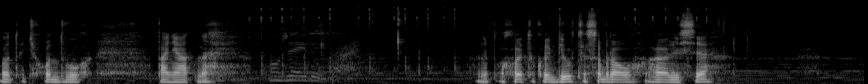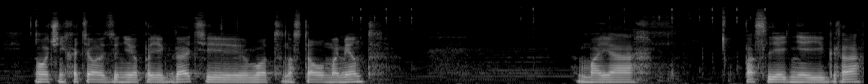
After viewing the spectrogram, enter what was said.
Вот этих вот двух. Понятно. Неплохой такой билд я собрал в лисе. Очень хотелось за нее поиграть, и вот настал момент. Моя последняя игра.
